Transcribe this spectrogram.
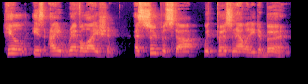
Hill is a revelation, a superstar with personality to burn.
